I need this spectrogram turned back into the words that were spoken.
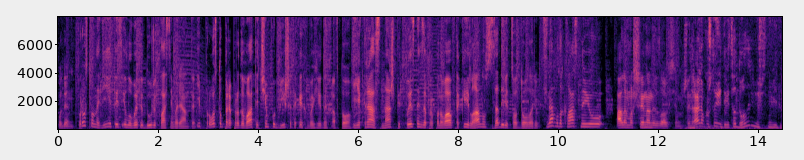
один. Просто надіятись і ловити дуже класні варіанти, і просто перепродавати чим побільше таких вигідних авто. І якраз наш підписник запропонував такий ланус за 900 доларів. Ціна була класною, але машина не зовсім. Що він реально коштує 900 доларів? Я щось не вірю.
